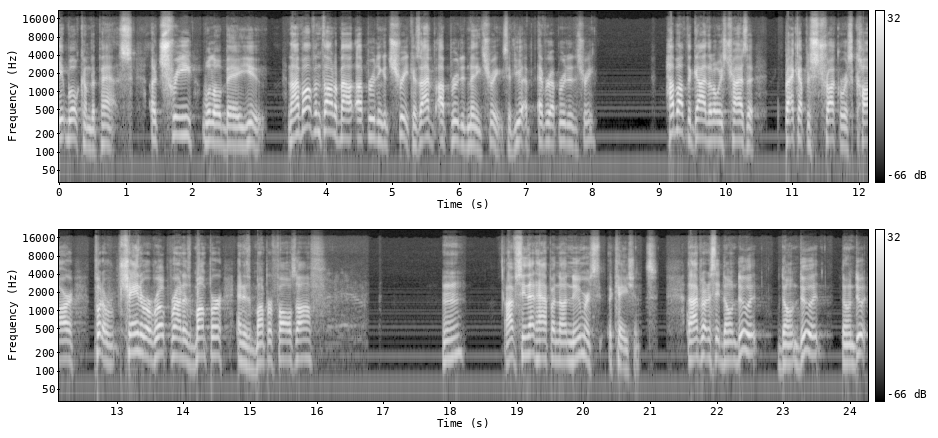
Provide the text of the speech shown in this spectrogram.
It will come to pass. A tree will obey you. Now, I've often thought about uprooting a tree because I've uprooted many trees. Have you ever uprooted a tree? How about the guy that always tries to back up his truck or his car, put a chain or a rope around his bumper, and his bumper falls off? Hmm? I've seen that happen on numerous occasions. And I'm trying to say, don't do it, don't do it, don't do it.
